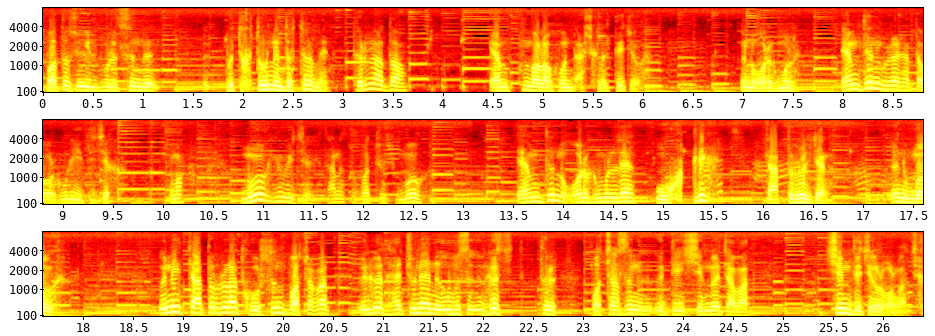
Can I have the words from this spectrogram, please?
бодос үйлбэрлсэн бүтээгдэхүүнийн дотор байна. Тэр нь одоо ямтан болон хүнд ашиглагдаж байгаа. Энэ ургамал ямтан гүрээр одоо ургамлыг идэж байгаа. Юм уу? Мөөг юу гэж танаас бодож биш мөөг ямтан ургамлаа үхтлийг задруулж байна. Энэ мөөг Үнийг задруулаад хөрсөнд бочоогоод эргээд хажуунаа өвс эргээс тэр бочоос нь өдийн шингэж аваад 힘드지를 몰랐죠.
